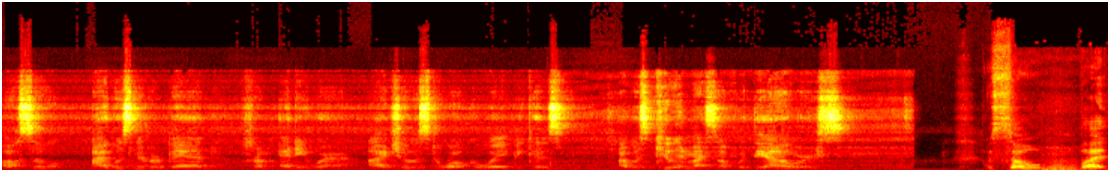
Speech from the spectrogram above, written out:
Also, I was never banned from anywhere. I chose to walk away because I was killing myself with the hours. So, but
